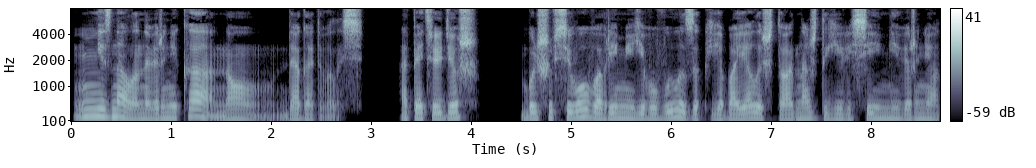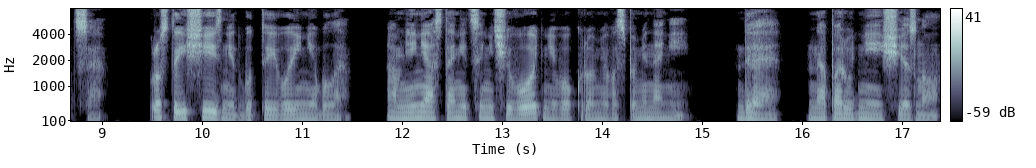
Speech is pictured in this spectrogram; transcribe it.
Не знала наверняка, но догадывалась. «Опять уйдешь? Больше всего во время его вылазок я боялась, что однажды Елисей не вернется, Просто исчезнет, будто его и не было. А мне не останется ничего от него, кроме воспоминаний. Да, на пару дней исчезну.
